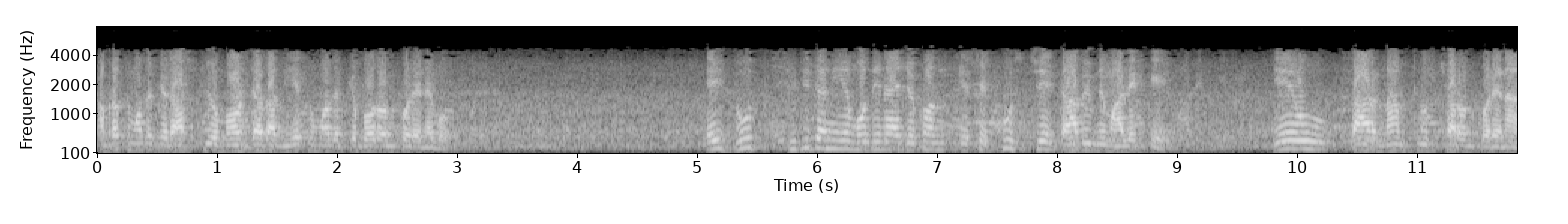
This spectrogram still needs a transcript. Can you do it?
আমরা তোমাদেরকে রাষ্ট্রীয় মর্যাদা দিয়ে তোমাদেরকে বরণ করে নেব। এই দুধ চিঠিটা নিয়ে মদিনায় যখন এসে খুঁজছে কাবিবনে মালিককে, কেউ তার নামটি উচ্চারণ করে না।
